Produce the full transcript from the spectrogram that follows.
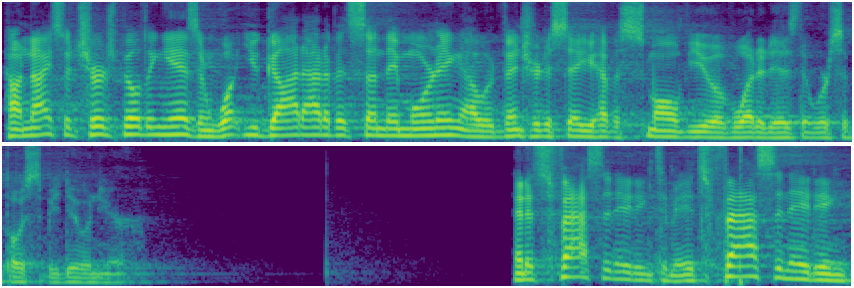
how nice a church building is, and what you got out of it Sunday morning, I would venture to say you have a small view of what it is that we're supposed to be doing here. And it's fascinating to me. It's fascinating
